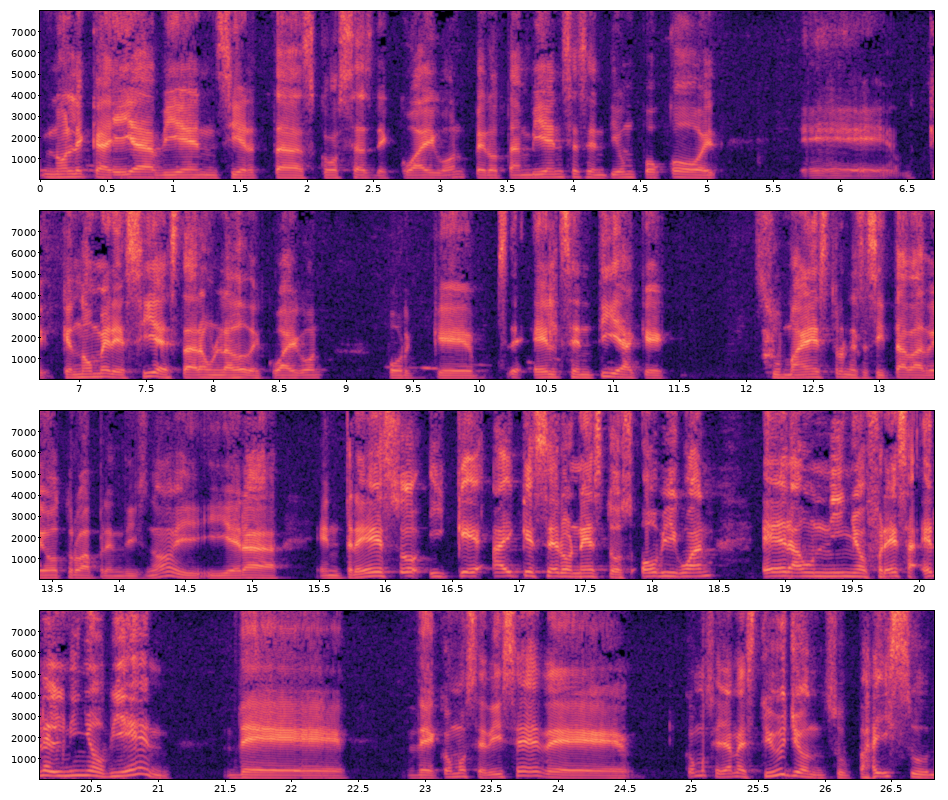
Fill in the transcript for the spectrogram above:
no le caía bien ciertas cosas de Qui-Gon, pero también se sentía un poco eh, que, no merecía estar a un lado de Qui-Gon porque él sentía que su maestro necesitaba de otro aprendiz, ¿no? Y, y era entre eso y que hay que ser honestos, Obi-Wan era un niño fresa, era el niño bien de, de ¿cómo se dice? De, ¿cómo se llama? Sturgeon, su país, su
